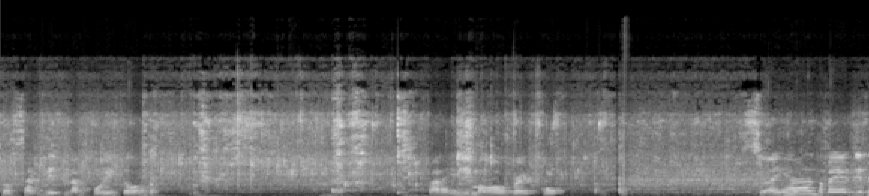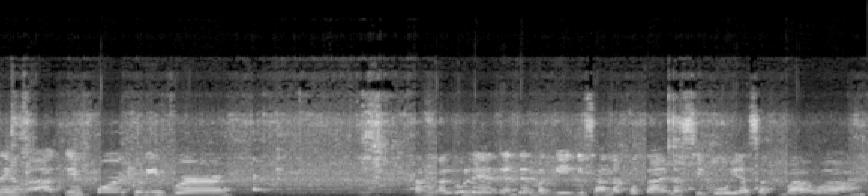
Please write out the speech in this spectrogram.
So, saglit lang po ito. Para hindi ma-overcook. So, ayan. Ready na yung ating pork liver. Tanggal ulit. And then, magigisa na po tayo ng sibuyas at bawang.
